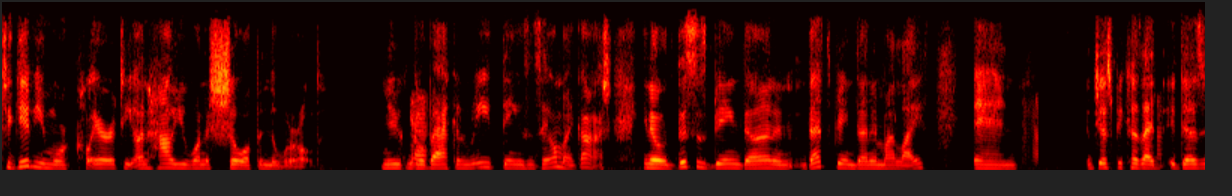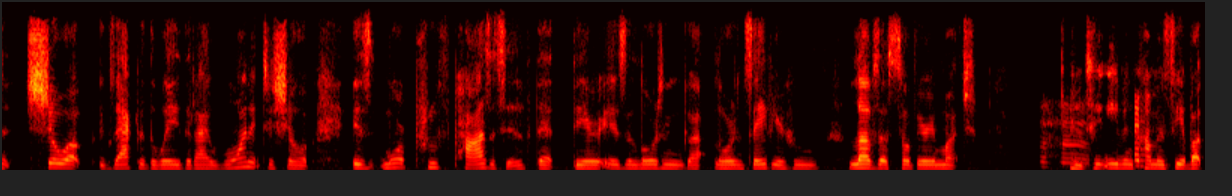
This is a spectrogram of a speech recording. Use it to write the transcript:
to give you more clarity on how you want to show up in the world. You can yeah. go back and read things and say oh my gosh you know this is being done and that's being done in my life. And just because I it doesn't show up exactly the way that I want it to show up is more proof positive that there is a Lord and God, Lord and Savior who loves us so very much, mm-hmm. and to even come and see about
